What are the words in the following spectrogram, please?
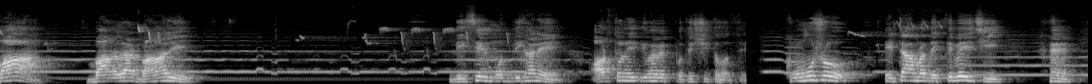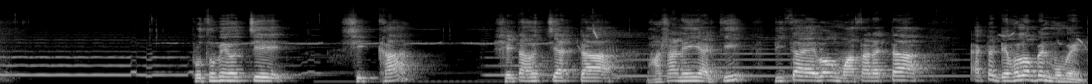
বা বাংলার বাঙালি দেশের মধ্যিখানে অর্থনৈতিকভাবে প্রতিষ্ঠিত হতে। ক্রমশ এটা আমরা দেখতে পেয়েছি। হ্যাঁ। প্রথমে হচ্ছে শিক্ষা, সেটা হচ্ছে একটা ভাষা নেই আর কি। পিতা এবং মাতার একটা একটা ডেভেলপমেন্ট মুমেন্ট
